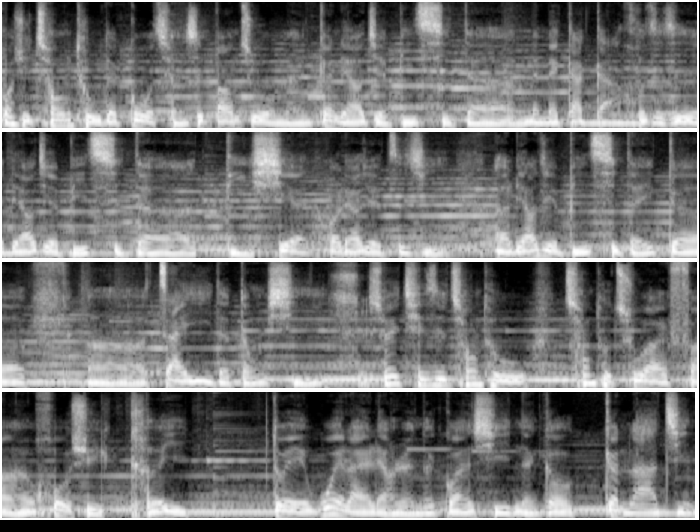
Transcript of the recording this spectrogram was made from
或许冲突的过程是帮助我们更了解彼此的妹妹嘎嘎，或者是了解彼此的底线，或了解自己呃了解彼此的一个呃在意的东西。所以其实冲突冲突出来，反而或许可以。对未来两人的关系能够更拉近，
